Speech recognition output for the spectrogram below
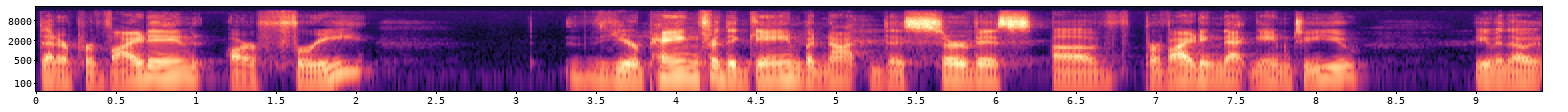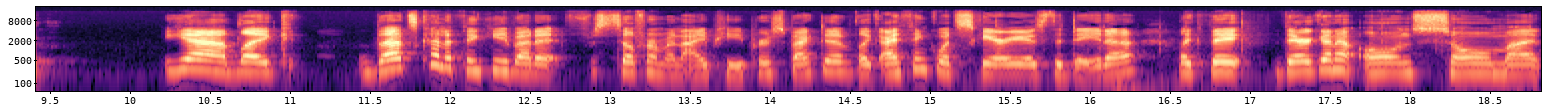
that are provided are free you're paying for the game, but not the service of providing that game to you, even though. Yeah, like that's kind of thinking about it still from an IP perspective. Like I think what's scary is the data. Like they they're gonna own so much,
